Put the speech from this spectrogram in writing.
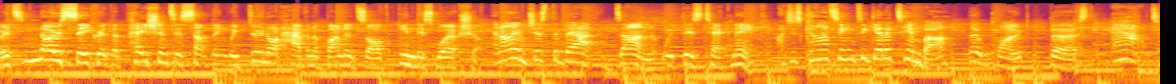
it's no secret that patience is something we do not have an abundance of in this workshop. And I am just about done with this technique. I just can't seem to get a timber that won't burst out.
